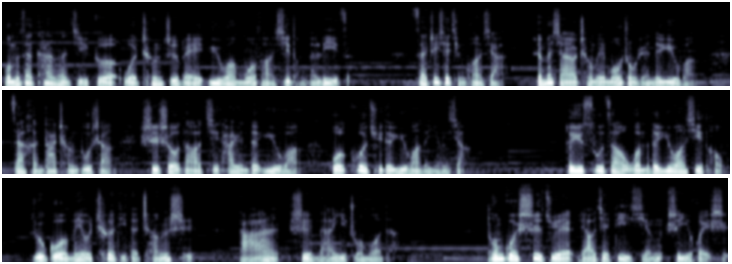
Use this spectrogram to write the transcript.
我们再看看几个我称之为欲望模仿系统的例子。在这些情况下，人们想要成为某种人的欲望，在很大程度上是受到其他人的欲望或过去的欲望的影响。对于塑造我们的欲望系统，如果没有彻底的诚实，答案是难以琢磨的。通过视觉了解地形是一回事。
